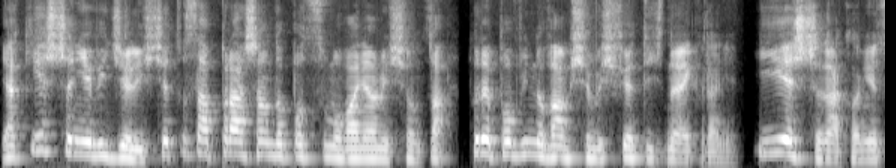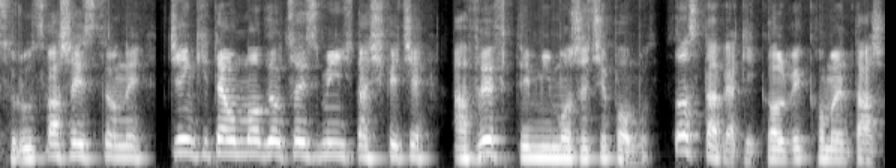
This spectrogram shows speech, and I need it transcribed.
Jak jeszcze nie widzieliście, to zapraszam do podsumowania miesiąca, które powinno Wam się wyświetlić na ekranie. I jeszcze na koniec rus z Waszej strony. Dzięki temu mogę coś zmienić na świecie, a Wy w tym mi możecie pomóc. Zostaw jakikolwiek komentarz,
